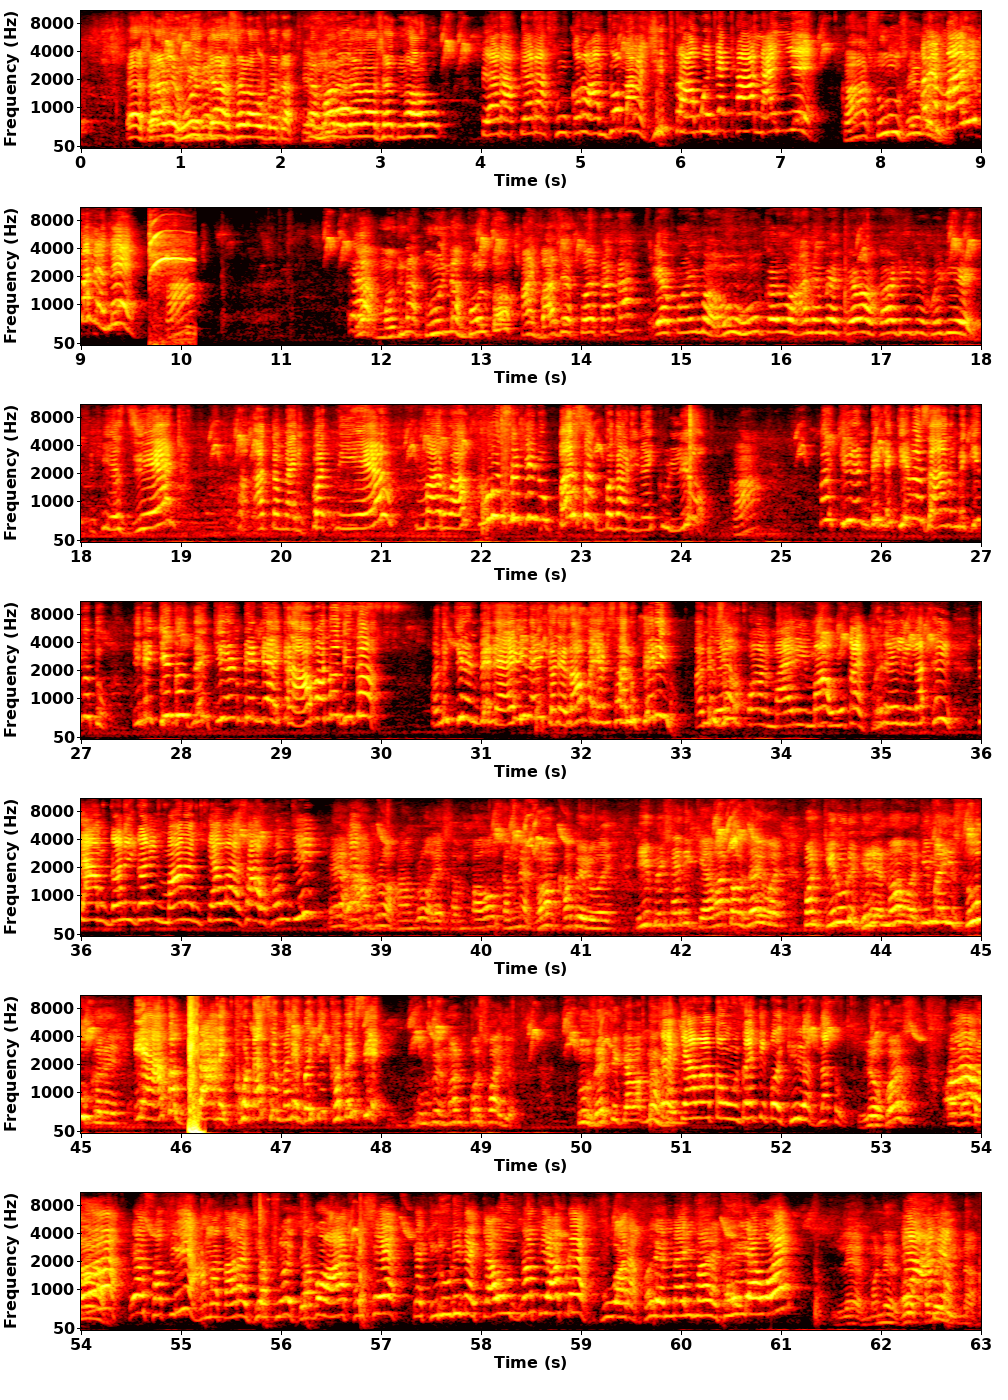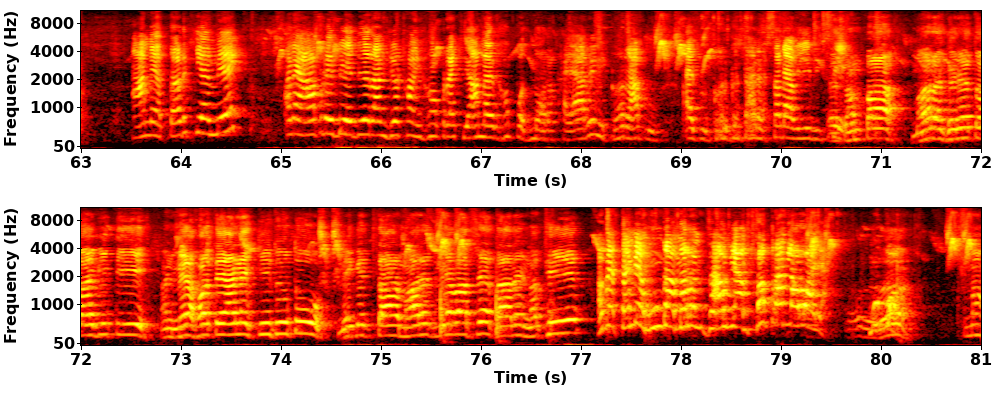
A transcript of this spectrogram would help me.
એ સાવી હું ક્યાં સડાવું બેટા? મારે વ્યવહાર છે ન આવું. પેડા પેડા શું કરો? આમ જો મારા જીથરા આમ દેખા નાઈએ. કા શું છે અરે મારી મને લે. હા મગના તું ન બોલતો આ બાજે તોય કાકા. એ પણ હું હું કરું? આને મેં કેવા કાઢી હતી બધી હે જેઠ આ તમારી પત્નીએ મારું આખું સટીનું પરસક બગાડી નાખ્યું લ્યો. કા? આ કિરણબેનને કેવા જાનું મેં કીધું તું. એને કીધું જ નહીં કિરણબેનને આ કણે આવવા ન દીધા. અને કિરણબેને આવી નહીં કણે રામાયણ ચાલુ કરી. અને જો પણ મારી માં હું કાંઈ ભરેલી નથી. તે આમ ગણી ગણી માણસ કેવા સાવ સમજી? એ સાંભળો સાંભળો એ સંપાઓ તમને ન ખબર હોય. ઈ કહેવા તો જઈ હોય પણ કિરુડી ઘરે ન હોય તેમાં એ શું કરે? એ આ તો દાને ખોટા છે મને બધી ખબર છે. ઉભે મન પૂછવા જો તું જઈતી કહેવા ન કહેવા તો હું જઈતી કોઈ ઘરે જ નતું લ્યો બસ. એ સપલી આમાં તારા જેઠનો ભેગો આ હશે કે કિરુડીને કેવું જ નથી આપણે? ફુવારા ભલે મારી મારે ઢળ્યા હોય. લે મને ખબર ના. આને તડકે મેં અને આપણે બે દેરાન જેઠાણી હંપ રાખી આને હંપ જ ન રખાય. આવે ને ઘર આપણું. આપણું ઘર ગધારે સડાવી એવી છે. સંપા મારા ઘરે તો આવી હતી અને મેં હોતે આને કીધું તું. મેં કે તાર મારે જ છે તારે નથી. હવે તમે હુંગા મરણ જાવ ને આમ છોકરા લાવો આયા મૂકો.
